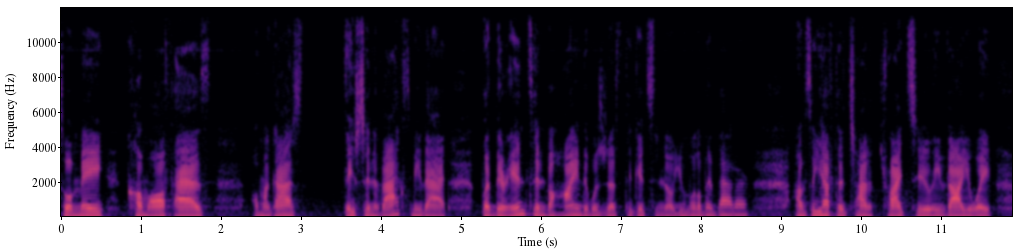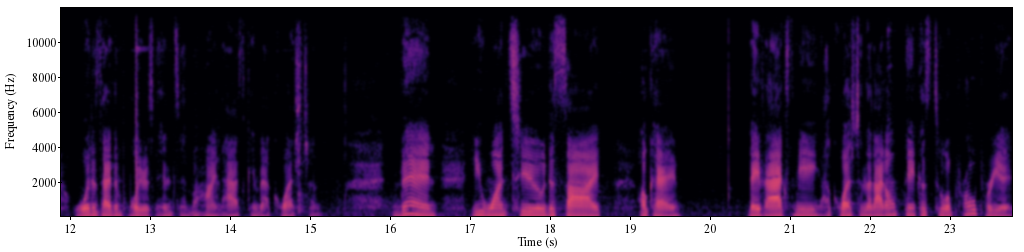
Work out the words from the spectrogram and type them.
So it may come off as, oh my gosh, they shouldn't have asked me that, but their intent behind it was just to get to know you a little bit better. Um, so you have to try to try to evaluate what is that employer's intent behind asking that question. Then you want to decide, okay, they've asked me a question that I don't think is too appropriate.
